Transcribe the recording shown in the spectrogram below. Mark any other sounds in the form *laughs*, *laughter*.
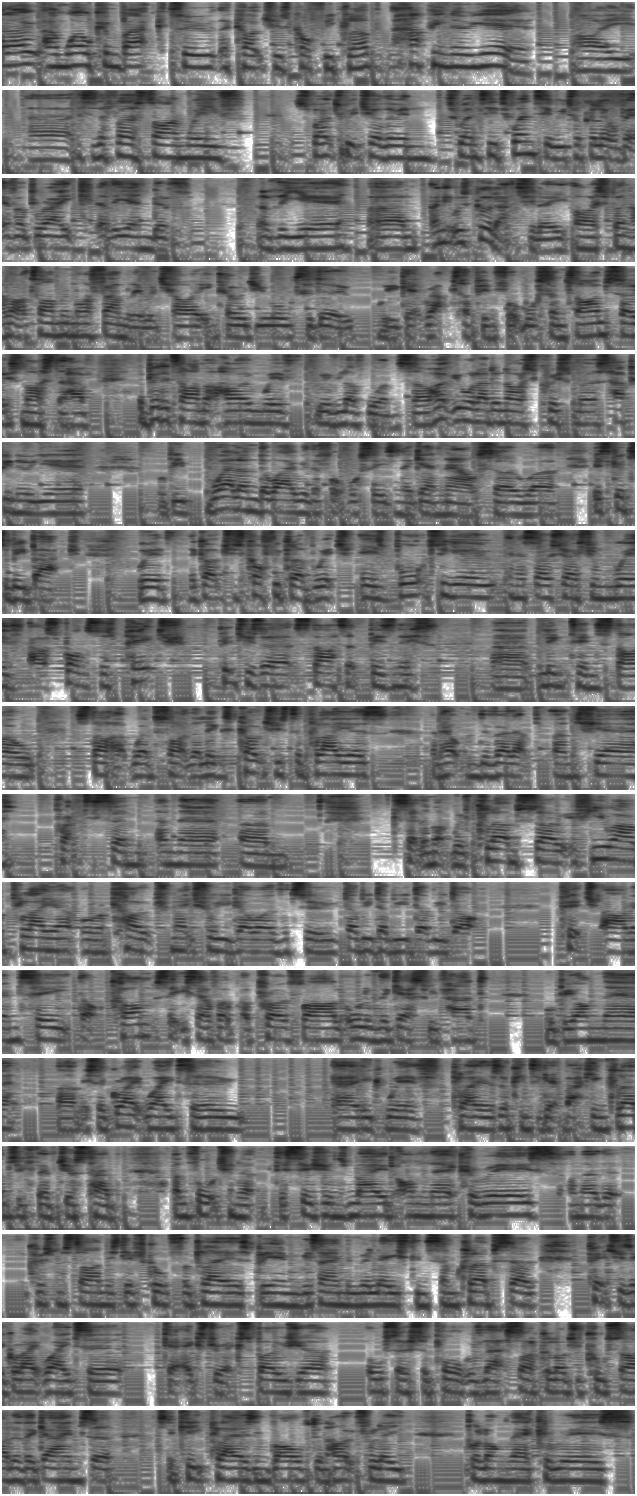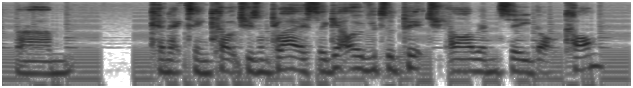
Hello and welcome back to the Coaches Coffee Club. Happy New Year! I uh, this is the first time we've spoke to each other in 2020. We took a little bit of a break at the end of of the year, um, and it was good actually. I spent a lot of time with my family, which I encourage you all to do. We get wrapped up in football sometimes, so it's nice to have a bit of time at home with with loved ones. So I hope you all had a nice Christmas, Happy New Year. We'll be well underway with the football season again now, so uh, it's good to be back with the Coaches Coffee Club, which is brought to you in association with our sponsors, Pitch. Pitch is a startup business uh, LinkedIn style startup website that links coaches to players and help them develop and share practice and, and their um, set them up with clubs. So if you are a player or a coach, make sure you go over to www.pitchrmt.com, set yourself up a profile. All of the guests we've had will be on there. Um, it's a great way to aid with players looking to get back in clubs if they've just had unfortunate decisions made on their careers. I know that Christmas time is difficult for players being retained and released in some clubs, so pitch is a great way to get extra exposure. Also, support with that psychological side of the game to, to keep players involved and hopefully prolong their careers. Um, connecting coaches and players. So get over to pitchrmt.com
